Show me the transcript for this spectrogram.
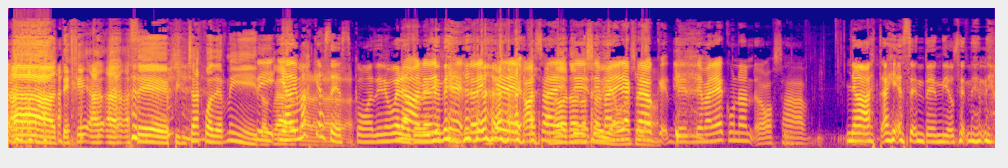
Ah, teje, a- a- hace pinchás cuadernitos. Sí, claro, y además, claro, ¿qué claro, haces? claro. Como si no fuera no, tu lo dije, de- lo dije de, o sea, de, No, no, no de- de sabíamos, manera, no claro, que, de, de manera que uno, o sea, No, está bien, se entendió, se entendió.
